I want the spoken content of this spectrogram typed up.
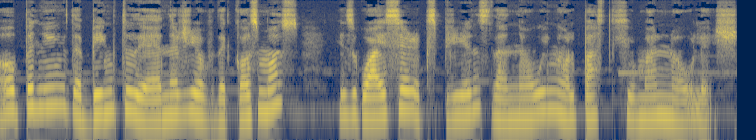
opening the being to the energy of the cosmos is wiser experience than knowing all past human knowledge.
